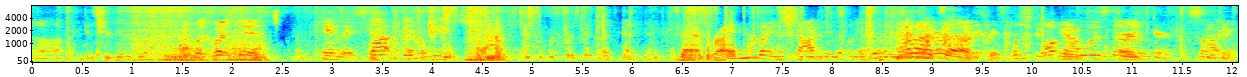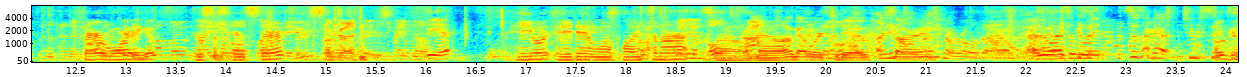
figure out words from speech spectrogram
uh, I guess you're good. But the question is, can they stop getting being shot? Is that right enough? Playing shotgun. Let's uh, freeze. We'll just walk in the list of. Fair warning, this is his deck. Okay. Yeah. He he didn't want to play tonight, so No, I've got work to do. Sorry. Otherwise, I would. It says I got two sixes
